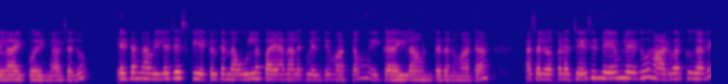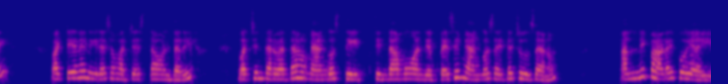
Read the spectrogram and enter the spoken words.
ఎలా అయిపోయింది అసలు. ఎటన్నా విలేజెస్కి ఎక్కడికన్నా ఊళ్ళో ప్రయాణాలకు వెళ్తే మాత్రం ఇక ఇలా ఉంటదన్నమాట. అసలు అక్కడ చేసింది ఏం లేదు హార్డ్ వర్క్ గాని వట్టిగానే నీరసం వచ్చేస్తా ఉంటది. వచ్చిన తర్వాత మ్యాంగోస్ తి తిందాము అని చెప్పేసి మ్యాంగోస్ అయితే చూశాను. అన్ని పాడైపోయాయి.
